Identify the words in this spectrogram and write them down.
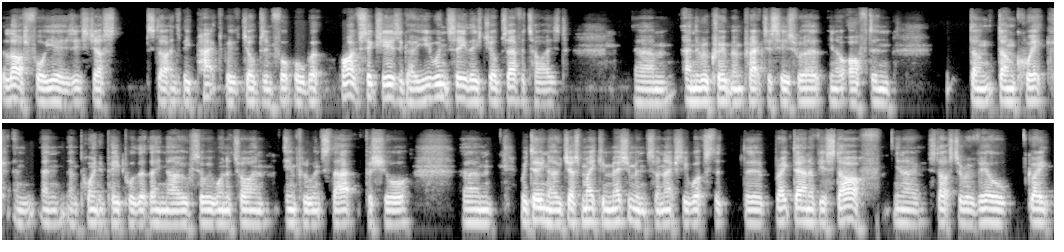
the last four years, it's just starting to be packed with jobs in football. But five, six years ago, you wouldn't see these jobs advertised. Um, and the recruitment practices were, you know, often done done quick and and and pointed people that they know. So we want to try and influence that for sure. Um, we do know just making measurements on actually what's the the breakdown of your staff. You know, starts to reveal great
